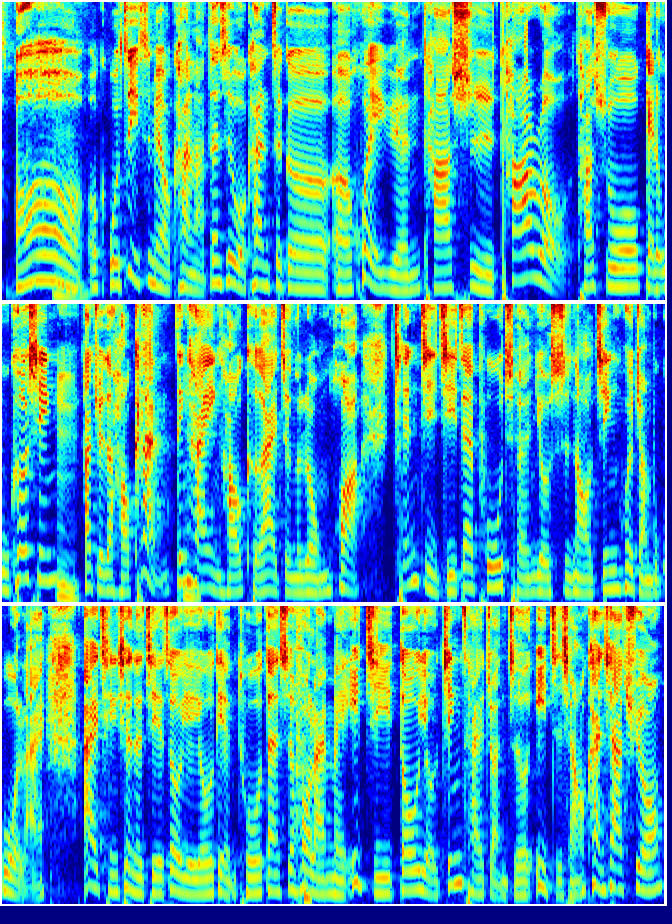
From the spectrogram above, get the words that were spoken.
子。哦，我、嗯、我自己是没有看啦，但是我看这个呃会员他是 Taro，他说给了五颗星，嗯，他觉得好看，丁海颖好可爱，整个融化，前几集在铺陈，有时脑筋会转不过来，爱情线的节奏也有点拖，但是后来每一集都有精彩转折，一直想要看下去哦。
